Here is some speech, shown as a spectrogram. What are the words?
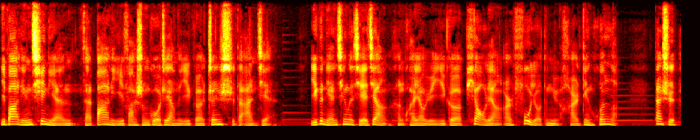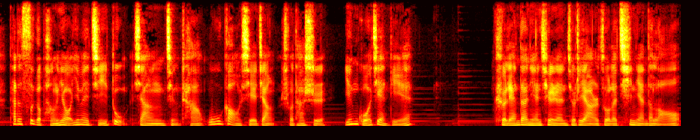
一八零七年，在巴黎发生过这样的一个真实的案件：一个年轻的鞋匠很快要与一个漂亮而富有的女孩订婚了，但是他的四个朋友因为嫉妒，向警察诬告鞋匠，说他是。英国间谍，可怜的年轻人就这样坐了七年的牢。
